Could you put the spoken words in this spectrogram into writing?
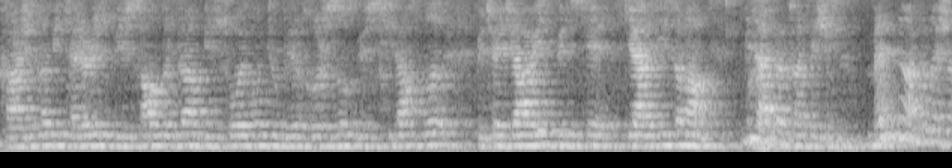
karşında bir terörist, bir saldırgan, bir soyguncu, bir hırsız, bir silahlı, mütecaviz birisi geldiği zaman bir dakika kardeşim ben mi arkadaşa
